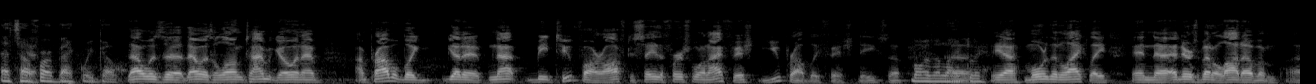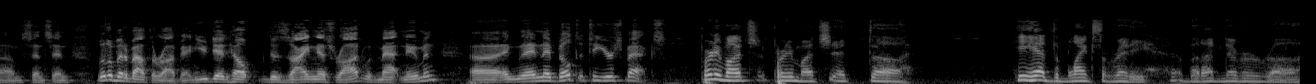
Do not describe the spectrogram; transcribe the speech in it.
That's how Yeah. far back we go. that was a that was a long time ago, and I'm I'm probably gonna not be too far off to say the first one I fished, you probably fished, Dee. So More than uh, likely. yeah, more than likely, and uh, and there's been a lot of them um, since then. A little bit about the rod, man. You did help design this rod with Matt Newman, uh, and then they built it to your specs. Pretty much, pretty much. It. Uh, he had the blanks already, but I'd never. Uh,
